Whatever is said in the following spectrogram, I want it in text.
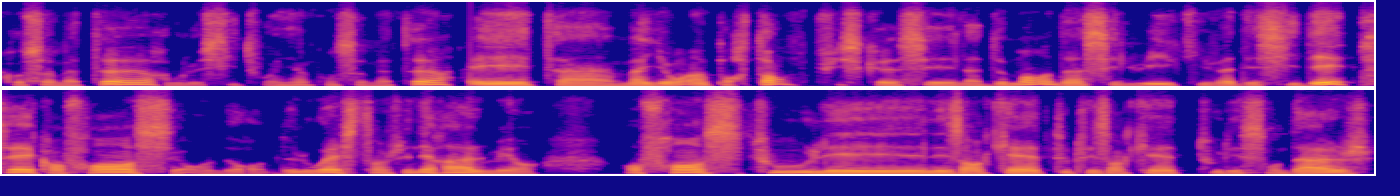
consommateur ou le citoyen consommateur est un maillon important puisque c'est la demande, hein, c'est lui qui va décider. C'est qu'en France, en Europe de l'Ouest en général, mais en, en France, tous les, enquêtes, toutes les enquêtes, tous les sondages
